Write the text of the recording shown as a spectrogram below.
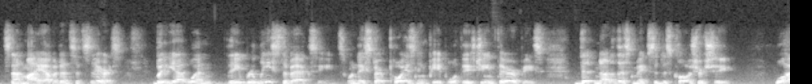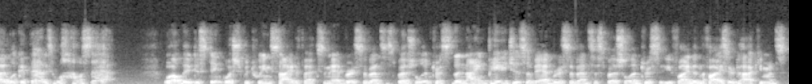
It's not my evidence. It's theirs. But yet, when they release the vaccines, when they start poisoning people with these gene therapies, that none of this makes a disclosure sheet. Well, I look at that. I say, well, how's that? Well, they distinguish between side effects and adverse events of special interest. The nine pages of adverse events of special interest that you find in the Pfizer documents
